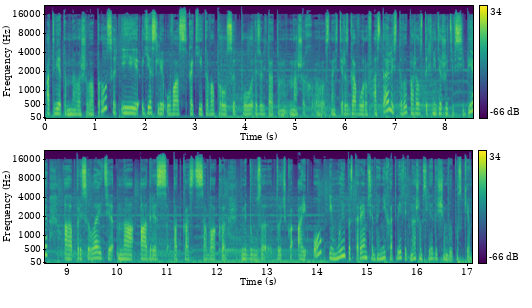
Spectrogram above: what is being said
ответам на ваши вопросы. И если у вас какие-то вопросы по результатам наших э, с Настей разговоров остались, то вы, пожалуйста, их не держите в себе, а присылайте на адрес подкаст собака медуза.io, и мы постараемся на них ответить в нашем следующем выпуске.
